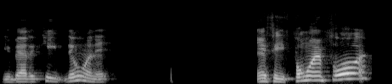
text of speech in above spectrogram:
You better keep doing it. If he four and four,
